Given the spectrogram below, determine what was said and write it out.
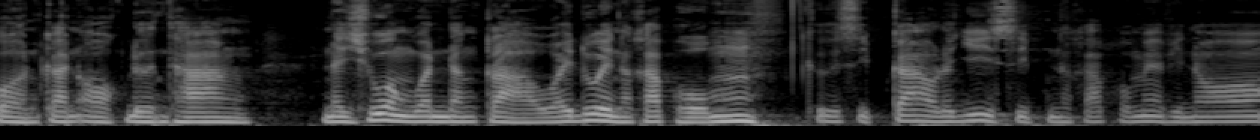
ก่อนการออกเดินทางในช่วงวันดังกล่าวไว้ด้วยนะครับผมคือ 19 และ 20 นะครับพ่อแม่พี่น้อง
